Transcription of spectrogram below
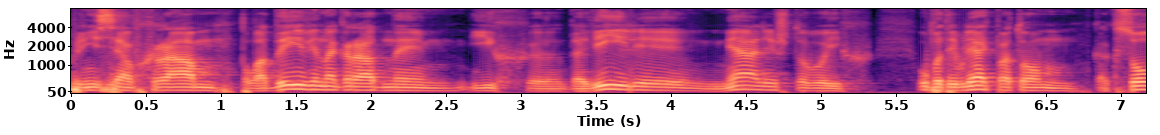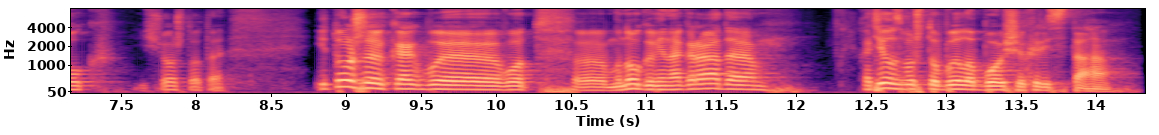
принеся в храм плоды виноградные, их э, давили, мяли, чтобы их употреблять потом как сок, еще что-то. И тоже как бы вот э, много винограда. Хотелось бы, чтобы было больше Христа.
